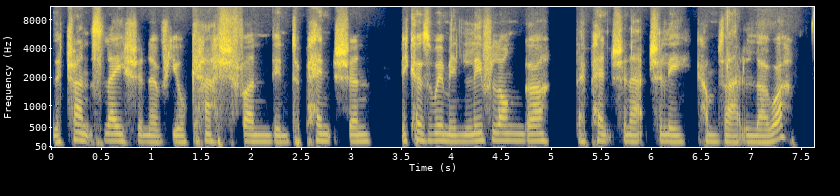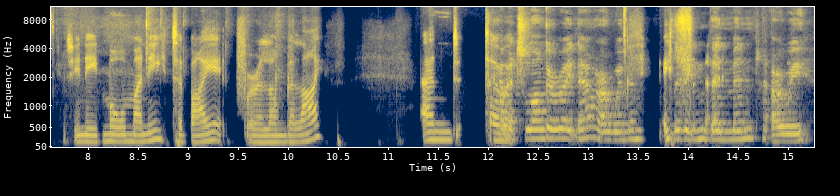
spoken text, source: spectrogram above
the translation of your cash fund into pension, because women live longer, their pension actually comes out lower because you need more money to buy it for a longer life. And so How much longer right now are women living uh, than men? Are we?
